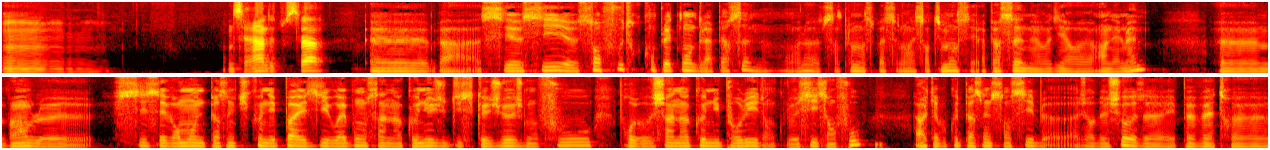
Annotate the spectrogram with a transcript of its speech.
On, on ne sait rien de tout ça. Euh, bah, c'est aussi euh, s'en foutre complètement de la personne. Voilà, simplement, c'est pas seulement les sentiments, c'est la personne, on va dire, euh, en elle-même. Par exemple, si c'est vraiment une personne que tu connais pas et se dit, ouais, bon, c'est un inconnu, je dis ce que je veux, je m'en fous. Je suis un inconnu pour lui, donc lui aussi, il s'en fout. Alors qu'il y a beaucoup de personnes sensibles euh, à ce genre de choses, euh, ils peuvent être, euh,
